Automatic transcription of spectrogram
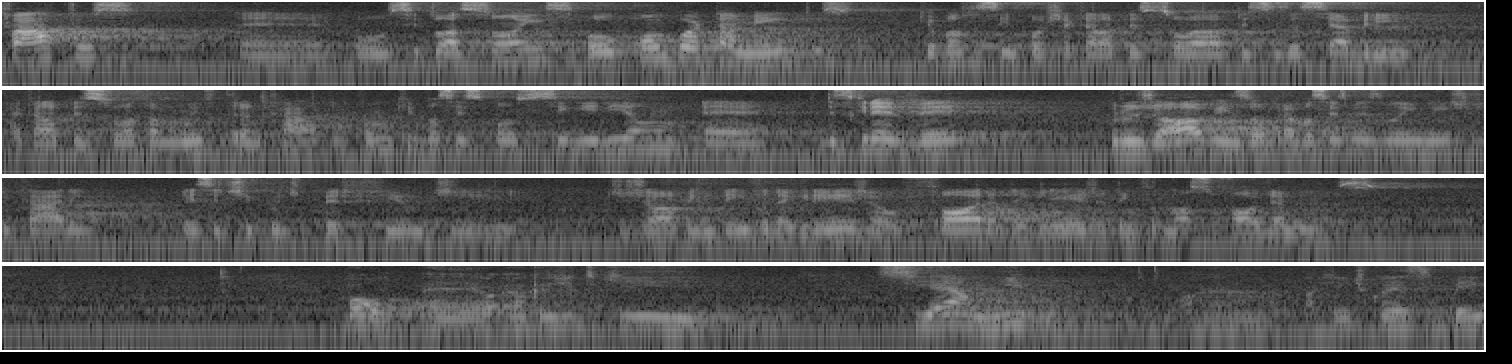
fatos é, ou situações ou comportamentos que eu posso assim, poxa, aquela pessoa ela precisa se abrir, aquela pessoa está muito trancada. Como que vocês conseguiriam é, descrever para os jovens ou para vocês mesmos identificarem esse tipo de perfil de, de jovem dentro da igreja ou fora da igreja, dentro do nosso hall de amigos? Bom, é, eu acredito que se é amigo, a gente conhece bem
